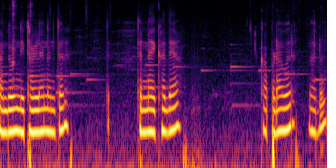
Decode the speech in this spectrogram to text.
तांदूळ निथळल्यानंतर त्यांना एखाद्या कापडावर घालून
